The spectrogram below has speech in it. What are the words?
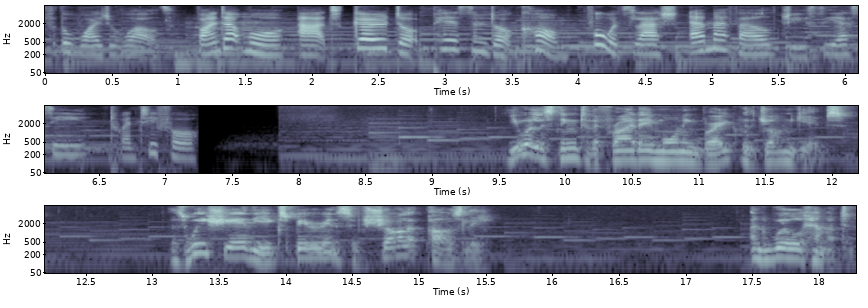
for the wider world. Find out more at go.pearson.com forward slash MFL GCSE 24. You are listening to the Friday Morning Break with John Gibbs as we share the experience of Charlotte Parsley and Will Hamilton,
